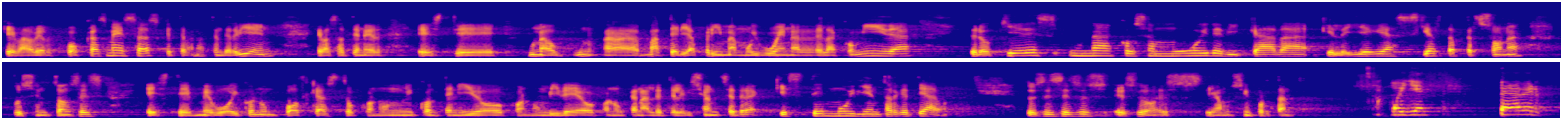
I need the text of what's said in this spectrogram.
que va a haber pocas mesas, que te van a atender bien, que vas a tener este, una, materia prima muy buena de la comida, pero quieres una cosa muy dedicada que le llegue a cierta persona, pues entonces este, me voy con un podcast o con un contenido, con un video, con un canal de televisión, etcétera, que esté muy bien targeteado. Entonces eso es, eso es digamos, importante. Oye, pero a ver,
